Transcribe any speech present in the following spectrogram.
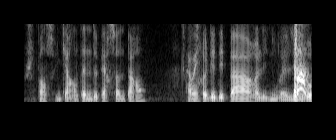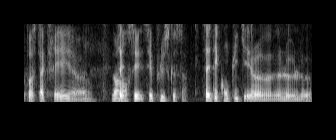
je pense, une quarantaine de personnes par an. Ah entre les départs, les, nouvelles, les nouveaux postes à créer. Mmh. Non, non c'est plus que ça. Ça a été compliqué le,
